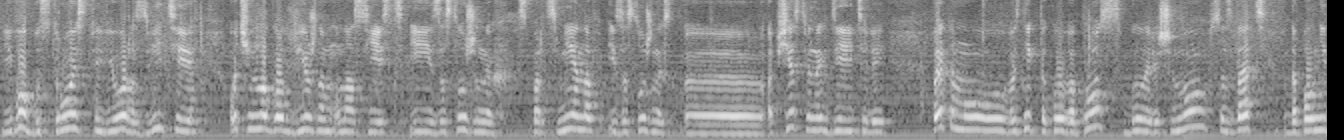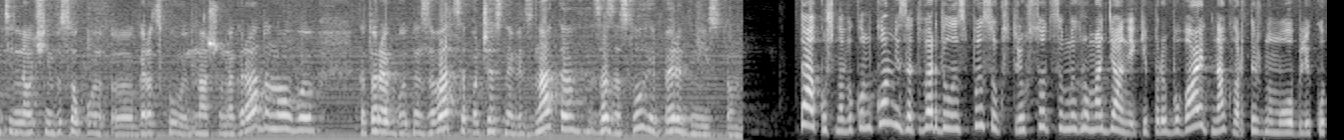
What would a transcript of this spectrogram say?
в его обустройстве, в его развитии. Очень много в Южном у нас есть и заслуженных спортсменов, и заслуженных э, общественных деятелей. Поэтому возник такой вопрос, было решено создать дополнительно очень высокую э, городскую нашу награду новую, которая будет называться «Почесна відзнака за заслуги перед містом». Також на виконкомі затвердили список з 307 громадян, які перебувають на квартирному обліку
